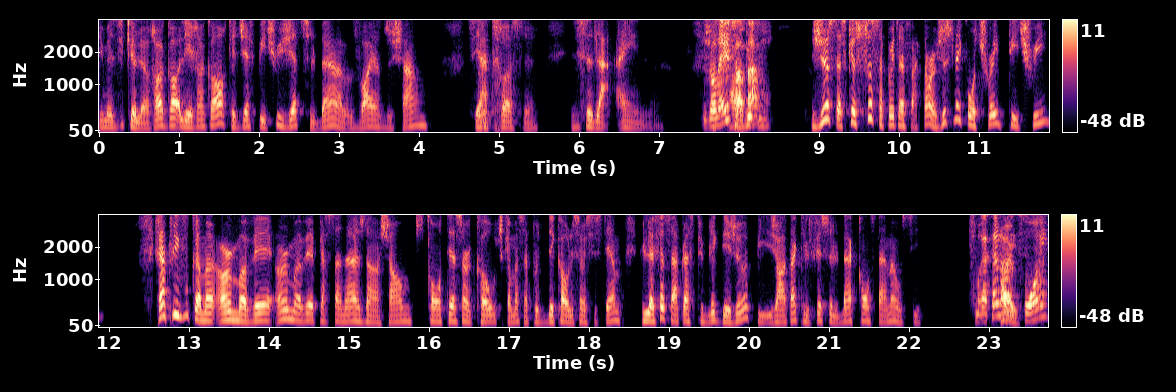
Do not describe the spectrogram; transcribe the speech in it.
puis il m'a dit que le regard, les regards que Jeff Petrie jette sur le banc vers du charme, c'est atroce. Là. Il dit que c'est de la haine. J'en ai parle. Juste, est-ce que ça, ça peut être un facteur? Juste mais qu'on trade Petrie, Rappelez-vous comment un mauvais, un mauvais personnage dans la chambre qui conteste un coach, comment ça peut décoller un système. Puis il l'a fait sur la place publique déjà, puis j'entends qu'il le fait sur le banc constamment aussi. Tu me rappelles un point.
